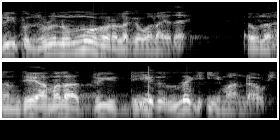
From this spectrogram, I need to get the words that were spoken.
دوی په زړونو مهر لګولای دی او له همدې امله دوی ډیر لږ ایمان راوړي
